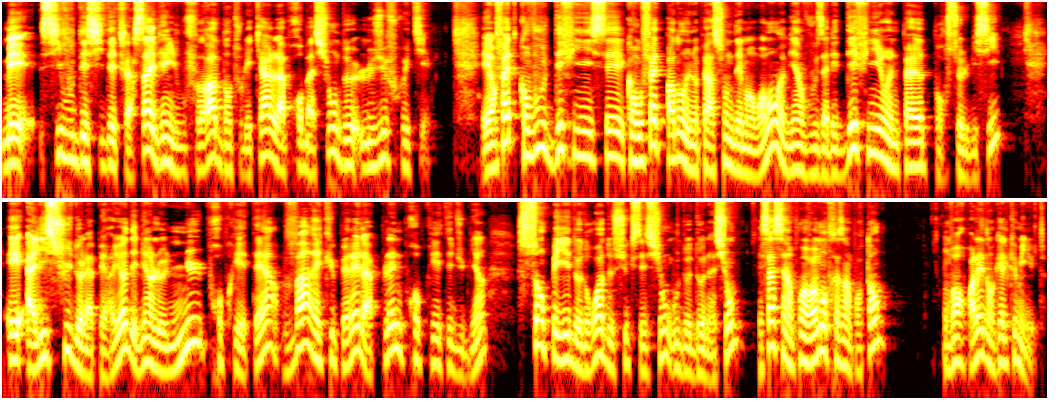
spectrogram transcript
Mais si vous décidez de faire ça, eh bien il vous faudra dans tous les cas l'approbation de l'usufruitier. Et en fait, quand vous définissez, quand vous faites pardon une opération de démembrement, eh bien vous allez définir une période pour celui-ci. Et à l'issue de la période, eh bien, le nu propriétaire va récupérer la pleine propriété du bien sans payer de droits de succession ou de donation. Et ça, c'est un point vraiment très important. On va en reparler dans quelques minutes.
